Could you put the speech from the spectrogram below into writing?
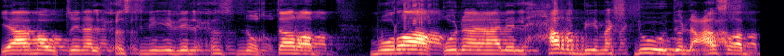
يا موطن الحسن إذ الحسن اغترب. براقنا للحرب مشدود العصب.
